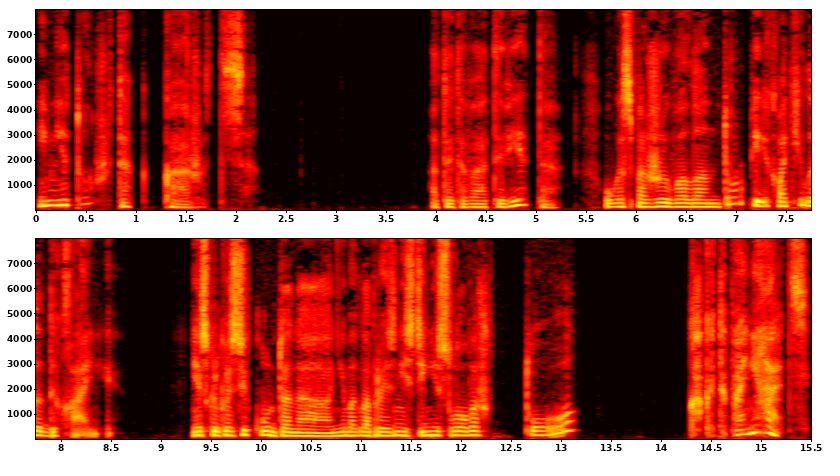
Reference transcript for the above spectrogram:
И мне тоже так кажется. От этого ответа у госпожи Валандор перехватило дыхание. Несколько секунд она не могла произнести ни слова. «Что? Как это понять?»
